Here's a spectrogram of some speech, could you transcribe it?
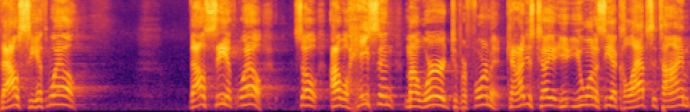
"Thou seest well. Thou seest well." So I will hasten my word to perform it. Can I just tell you, you, you want to see a collapse of time?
